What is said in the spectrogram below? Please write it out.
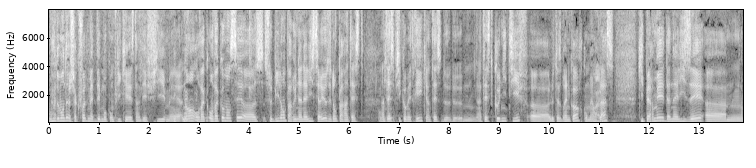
vous me demandez à chaque fois de mettre des mots compliqués, c'est un défi. Mais non, on va on va commencer euh, ce bilan par une analyse sérieuse et donc par un test, un test psychométrique, un test de, de- un test cognitif, euh, le test BrainCore qu'on met en place, qui permet d'analyser euh,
